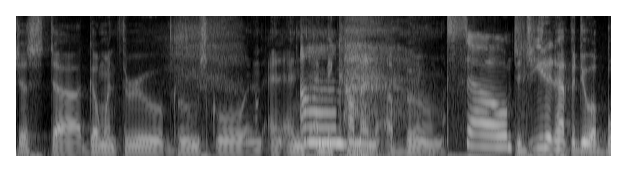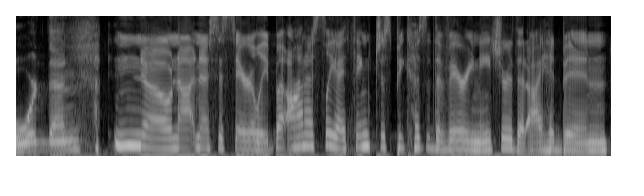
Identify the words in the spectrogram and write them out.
just uh, going through boom school and and, and, Um, and becoming a boom. So Did you, you didn't have to do a board then? No, not necessarily. But honestly, I think just because of the very nature that I had been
